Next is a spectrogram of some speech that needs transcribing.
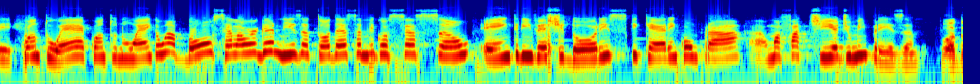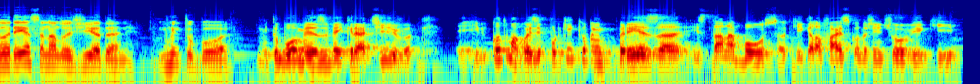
dele, quanto é, quanto não é. Então a bolsa ela organiza toda essa negociação entre investidores que querem comprar ah, uma fatia de uma empresa. Pô, adorei essa analogia, Dani. Muito boa. Muito boa mesmo, bem criativa. E conta uma coisa, por que, que uma empresa está na bolsa? O que, que ela faz quando a gente ouve que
